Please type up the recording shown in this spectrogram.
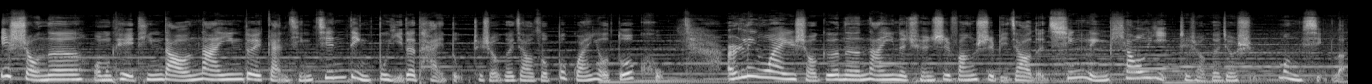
一首呢，我们可以听到那英对感情坚定不移的态度，这首歌叫做《不管有多苦》。而另外一首歌呢，那英的诠释方式比较的轻灵飘逸，这首歌就是《梦醒了》。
